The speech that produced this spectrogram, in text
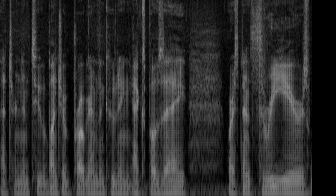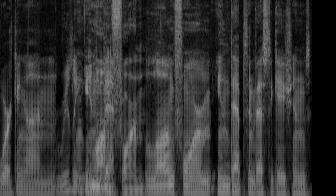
That turned into a bunch of programs, including Expose, where I spent three years working on really in long form, long form, in depth investigations,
